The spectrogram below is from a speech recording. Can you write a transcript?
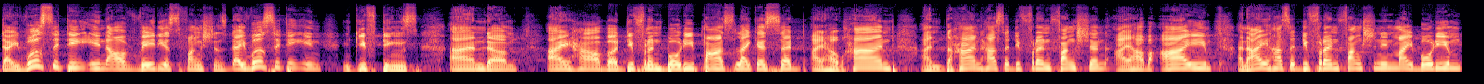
diversity in our various functions, diversity in giftings. And um, I have a different body parts, like I said. I have hand, and the hand has a different function. I have eye, and eye has a different function in my body.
